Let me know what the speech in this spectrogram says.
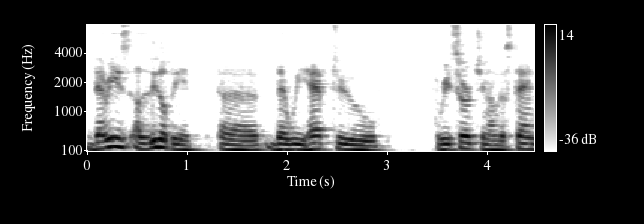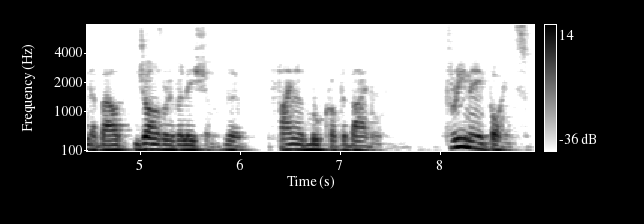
there is a little bit uh, that we have to research and understand about John's Revelation, the final book of the Bible. Three main points.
